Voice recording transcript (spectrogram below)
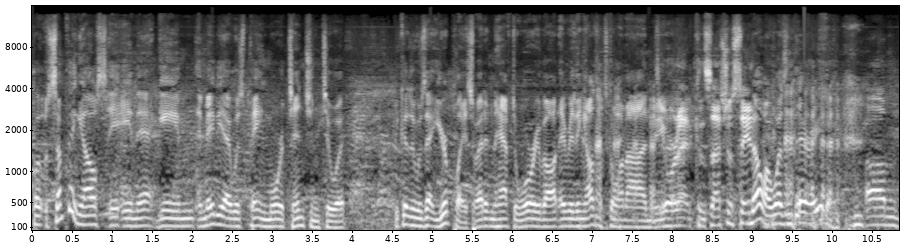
But something else in, in that game, and maybe I was paying more attention to it because it was at your place, so I didn't have to worry about everything else that's going on. You were at concession stand? No, I wasn't there either. um,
